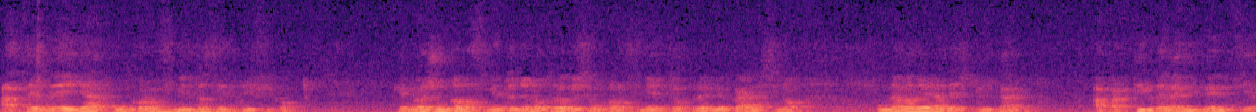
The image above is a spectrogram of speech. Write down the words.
hacer de ella un conocimiento científico, que no es un conocimiento, yo no creo que sea un conocimiento previo, claro, sino una manera de explicar a partir de la evidencia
